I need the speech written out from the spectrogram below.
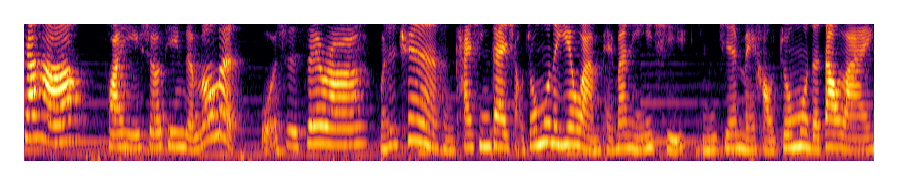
家好，欢迎收听 The Moment，我是 Sarah，我是 Chen，很开心在小周末的夜晚陪伴你一起迎接美好周末的到来。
